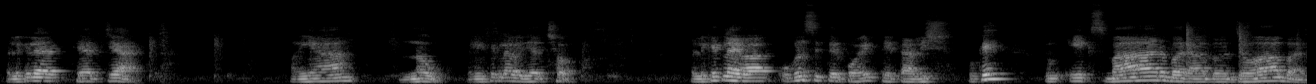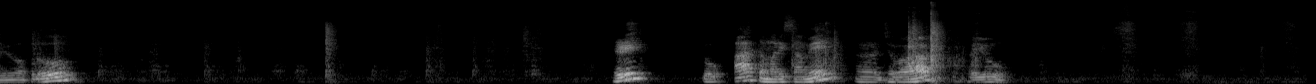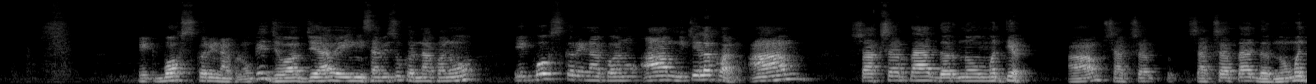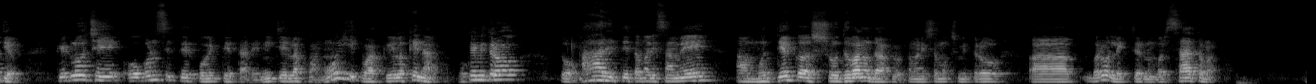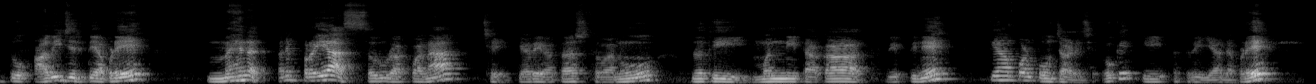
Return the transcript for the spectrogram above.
એટલે કેટલા થયા? ચાર. અહીંયા નવ. અહીંયા કેટલા વધ્યા? છ. એટલે કેટલા આવ્યા? ઓગણસિત્તેર પોઈન્ટ તેતાલીસ. ઓકે? તો એક્સ બાર બરાબર જવાબ આવ્યો આપણો. રેડી તો આ તમારી સામે જવાબ થયો. એક બોક્સ કરી નાખવાનો ઓકે જવાબ જે આવે એની સામે શું કરી નાખવાનો? એક બોક્સ કરી નાખવાનો, આમ નીચે લખવાનું. આમ સાક્ષરતા દરનો મધ્યક આમ સાક્ષર, સાક્ષરતા દરનો મધ્યક કેટલો છે? ઓગણસિત્તેર પોઈન્ટ તેતાલીસ નીચે લખવાનું એક વાક્ય લખી નાખવાનું. ઓકે મિત્રો? તો આ રીતે તમારી સામે આ મધ્યક શોધવાનો દાખલો તમારી સમક્ષ, મિત્રો બરોબર લેક્ચર નંબર સાતમાં. તો આવી જ રીતે આપણે મહેનત અને પ્રયાસ શરૂ રાખવાના છે. ક્યારે હતાશ થવાનું નથી. મનની તાકાત વ્યક્તિને ક્યાં પણ પહોંચાડે છે. ઓકે એ અત્રે યાદ આપણે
